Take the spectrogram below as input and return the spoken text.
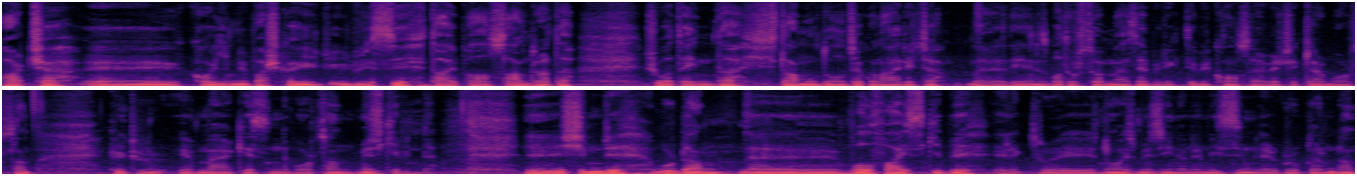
parça e, Coil'in bir başka ücresi Tayyip Alsandra'da Şubat ayında İstanbul'da olacak. Ona ayrıca e, Deniz Batur Sönmez'le birlikte bir konser verecekler Borsan Kültür Merkezi'nde, Borsan Müzik Evi'nde. E, şimdi buradan e, Wolf Eyes gibi elektro e, noise müziğin önemli isimleri gruplarından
